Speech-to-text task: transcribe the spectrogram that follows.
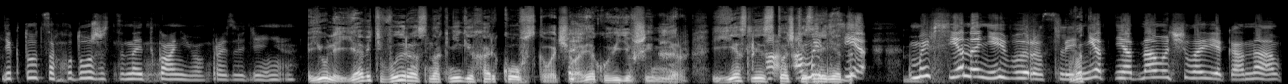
диктуется художественной тканью произведения. Юлия, я ведь вырос на книге Харьковского «Человек, увидевший мир». Если с А- точки а мы зрения... все, мы все на ней выросли. Вот. Нет ни одного человека на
